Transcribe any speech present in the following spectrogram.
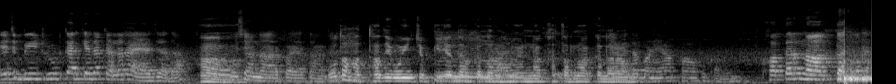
ਇਹ ਚ ਬੀਟਰੂਟ ਕਰਕੇ ਇਹਦਾ ਕਲਰ ਆਇਆ ਜ਼ਿਆਦਾ। ਕੁਛ ਅਨਾਰ ਪਾਇਆ ਤਾਂ ਉਹ ਤਾਂ ਹੱਥਾਂ ਤੇ ਉਹੀ ਚਿਪਕੀ ਜਾਂਦਾ ਕਲਰ ਉਹ ਇੰਨਾ ਖਤਰਨਾਕ ਕਲਰ ਆ। ਇਹਦਾ ਬਣਿਆ ਆਪਾਂ ਉਹ ਕਰ ਲੈਂਦੇ ਖਤਰਨਾਕ ਕਲਰ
